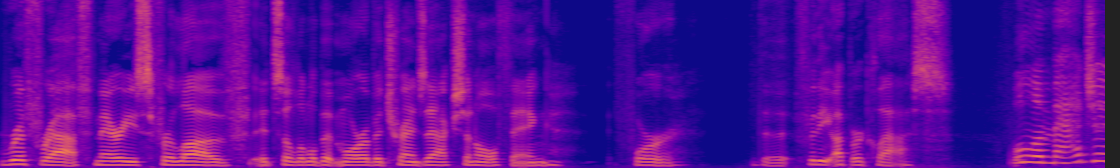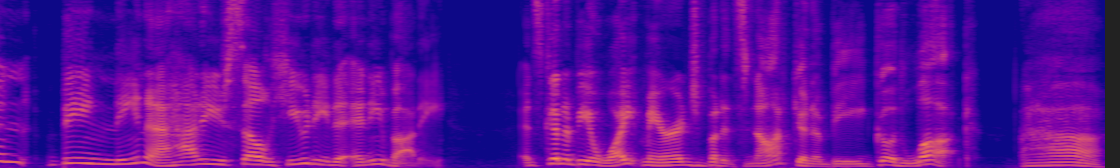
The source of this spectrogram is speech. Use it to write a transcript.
riffraff marries for love. It's a little bit more of a transactional thing for the for the upper class. Well, imagine being Nina. How do you sell Hughie to anybody? It's going to be a white marriage, but it's not going to be. Good luck. Ah,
